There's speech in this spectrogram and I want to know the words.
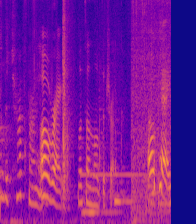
The truck for me. Oh, right. Let's unload the truck. Okay.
